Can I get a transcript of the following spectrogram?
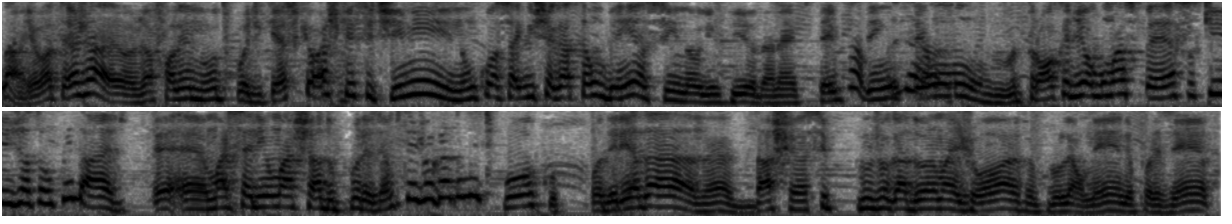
Não, eu até já, eu já falei no outro podcast que eu acho que esse time não consegue chegar tão bem assim na Olimpíada, né? Que tem, tem que ter é. um- troca de algumas peças que já estão com idade. É, é, Marcelinho Machado, por exemplo, tem jogado muito pouco. Poderia dar, né, dar chance para um jogador mais jovem, pro Léo Mendes, por exemplo,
